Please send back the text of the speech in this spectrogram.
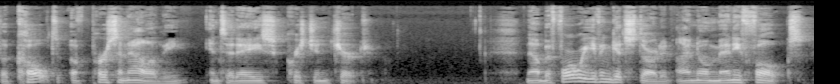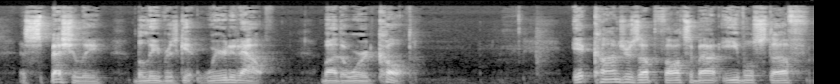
The Cult of Personality in Today's Christian Church. Now, before we even get started, I know many folks, especially believers get weirded out by the word cult. It conjures up thoughts about evil stuff,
